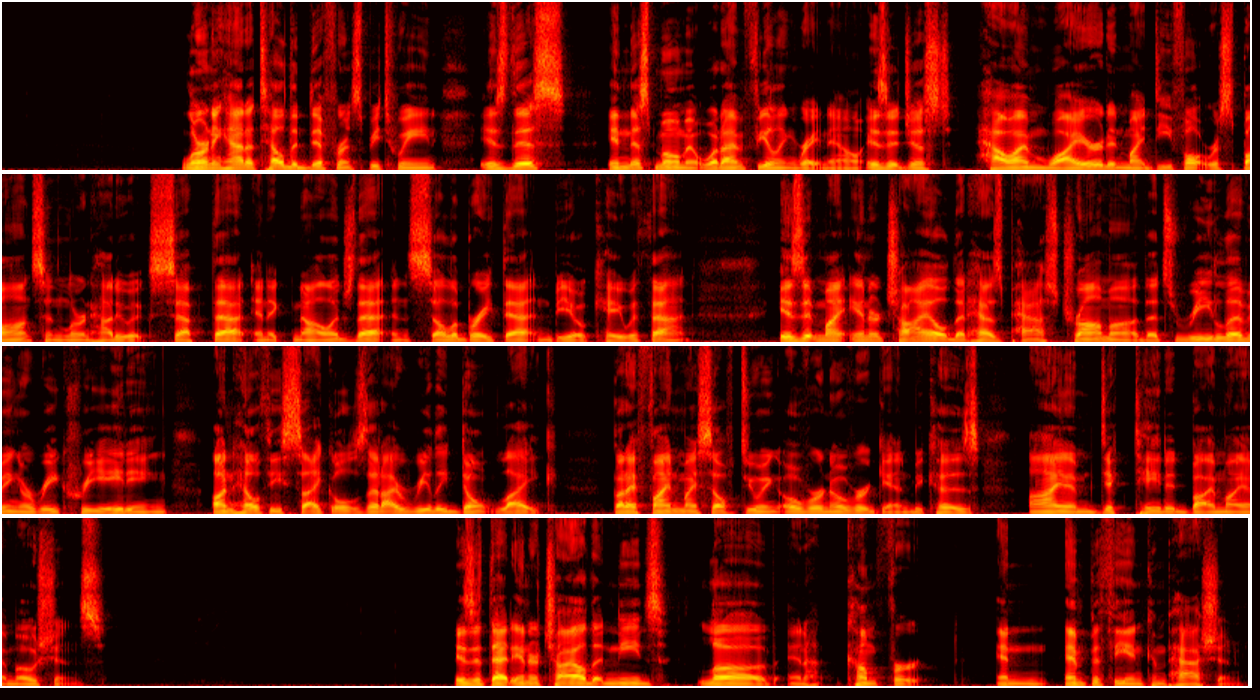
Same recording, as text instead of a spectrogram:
Learning how to tell the difference between is this in this moment, what I'm feeling right now, is it just how I'm wired and my default response and learn how to accept that and acknowledge that and celebrate that and be okay with that? Is it my inner child that has past trauma that's reliving or recreating unhealthy cycles that I really don't like, but I find myself doing over and over again because I am dictated by my emotions? Is it that inner child that needs love and comfort and empathy and compassion?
